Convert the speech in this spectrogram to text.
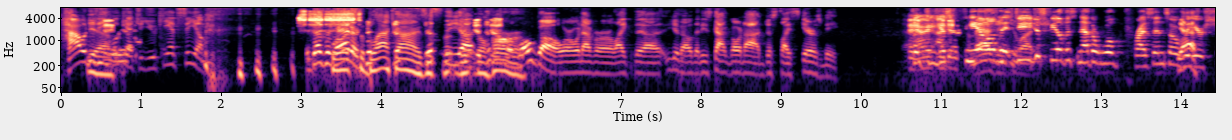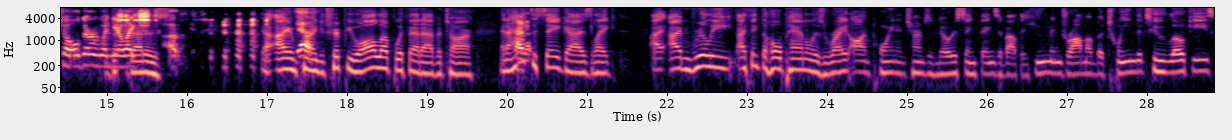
How did Yeah. he look at you? You can't see him. It doesn't Well, matter. it's the black eyes. Just It's the- the, the- uh, the the logo or whatever, or like the you know that he's got going on, just like scares me. But Hey, do you I- I just got- feel that? too Do you just feel this netherworld presence over Yes. your shoulder when you're like, is- uh, Yeah, I am Yes. trying to trip you all up with that avatar. And I have Kinda. to say, guys, like I, I'm really I think the whole panel is right on point in terms of noticing things about the human drama between the two Lokis.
